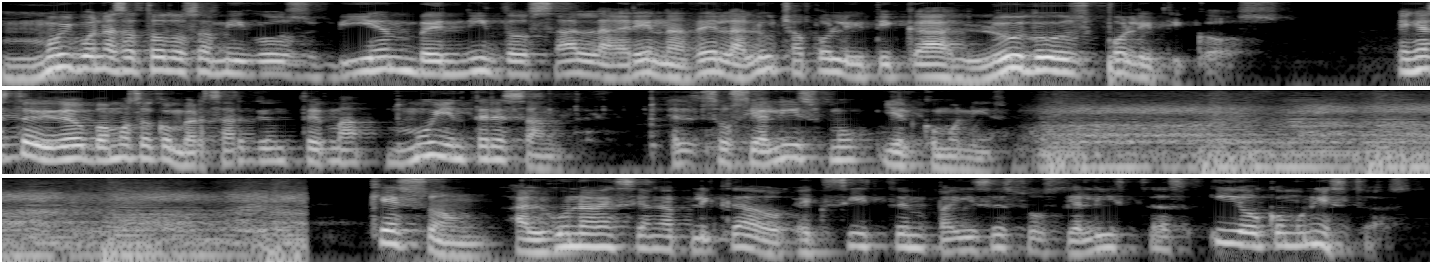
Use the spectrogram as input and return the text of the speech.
Muy buenas a todos amigos, bienvenidos a la arena de la lucha política Ludus Políticos. En este video vamos a conversar de un tema muy interesante, el socialismo y el comunismo. ¿Qué son? ¿Alguna vez se han aplicado? ¿Existen países socialistas y o comunistas?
